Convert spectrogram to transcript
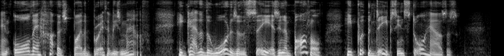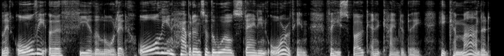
and all their host by the breath of his mouth. He gathered the waters of the sea as in a bottle. He put the deeps in storehouses. Let all the earth fear the Lord. Let all the inhabitants of the world stand in awe of him. For he spoke and it came to be. He commanded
